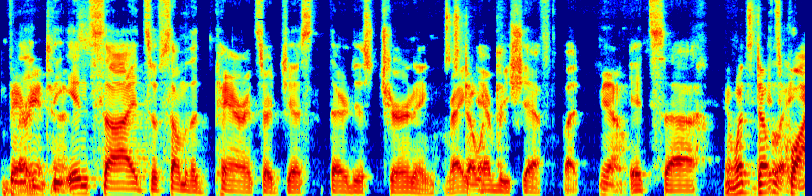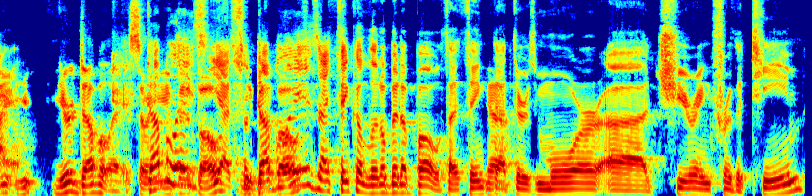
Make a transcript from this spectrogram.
Very Like, intense. The insides of some of the parents are just they're just churning right Stoic. every shift. But yeah. it's uh And what's double It's A? quiet. You, are double A. So double you A. did both. Yeah, so double A is I think a little bit of both. I think Yeah. that there's more uh cheering for the team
